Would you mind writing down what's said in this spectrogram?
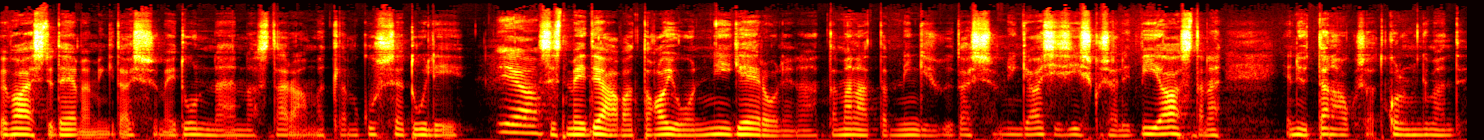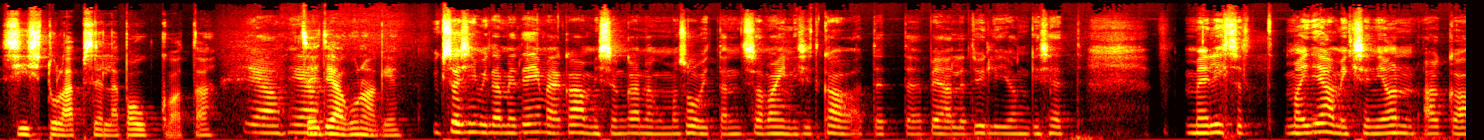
me vahest ju teeme mingeid asju, me ei tunne ennast ära, mõtleme, kust see tuli sest me ei tea, vaata aju on nii keeruline, ta mäletab mingisuguseid asju, mingi asi siis, kui sa olid viieaastane ja nüüd täna, kui sa oled kolmkümmend, siis tuleb selle pauk, vaata. sa ei tea kunagi. üks asi, mida me teeme ka, mis on ka nagu ma soovitan, sa mainisid ka vaata, et peale tüli ongi see, et me lihtsalt, ma ei tea, miks see nii on, aga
